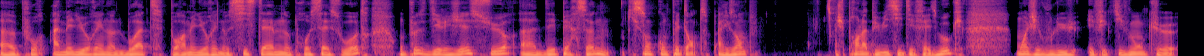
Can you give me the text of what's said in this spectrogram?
euh, pour améliorer notre boîte, pour améliorer nos systèmes, nos process ou autres, on peut se diriger sur des personnes qui sont compétentes. Par exemple, je prends la publicité Facebook. Moi, j'ai voulu effectivement que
